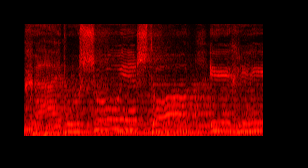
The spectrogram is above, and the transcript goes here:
хай бушує шторм і грім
